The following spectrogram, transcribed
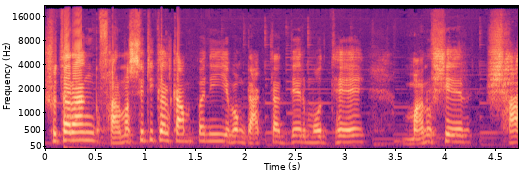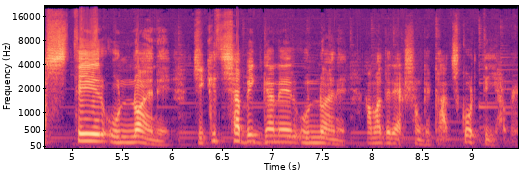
সুতরাং ফার্মাসিউটিক্যাল কোম্পানি এবং ডাক্তারদের মধ্যে মানুষের স্বাস্থ্যের উন্নয়নে, চিকিৎসা বিজ্ঞানের উন্নয়নে আমাদের একসঙ্গে কাজ করতেই হবে।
